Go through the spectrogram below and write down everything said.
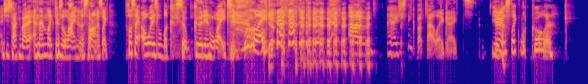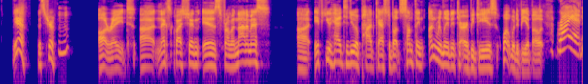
and she's talking about it and then like there's a line in the song it's like plus I always look so good in white. like um and I just think about that like I you Yeah. just like look cooler. yeah, that's true. Mhm. All right. Uh, next question is from Anonymous. Uh, if you had to do a podcast about something unrelated to RPGs, what would it be about? Ryan,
